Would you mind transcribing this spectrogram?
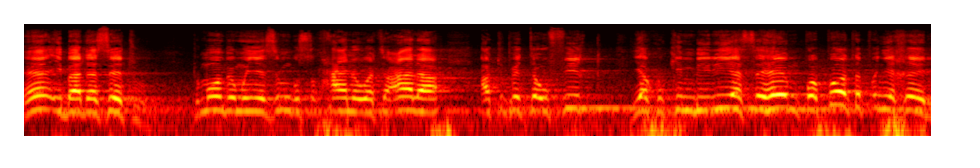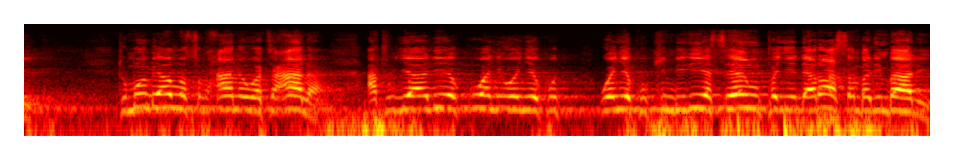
eh, ibada zetu. Tumwombe mwenyezi mungu subhanahu wa taala atupe taufik ya kukimbilia sehemu popote penye kheri. Tumwombe allah subhanahu wa taala atujalie kuwa ni wenye, ku, wenye kukimbilia sehemu penye darasa mbalimbali.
